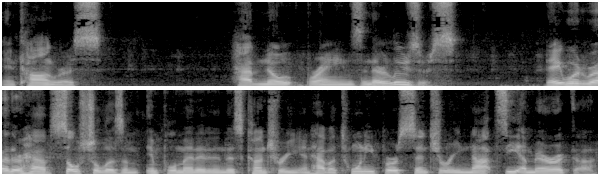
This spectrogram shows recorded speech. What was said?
in Congress have no brains and they're losers. They would rather have socialism implemented in this country and have a 21st century Nazi America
